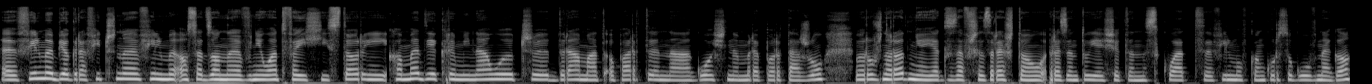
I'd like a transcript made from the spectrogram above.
E, filmy biograficzne, filmy osadzone w niełatwej historii, komedie, kryminały czy dramat oparty na głośnym reportażu. Różnorodnie, jak zawsze zresztą, prezentuje się ten skład filmów konkursu głównego.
